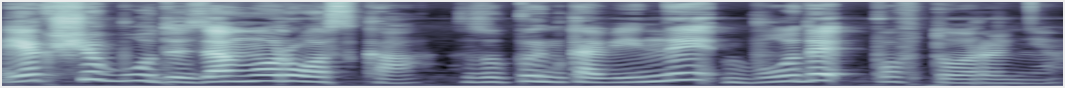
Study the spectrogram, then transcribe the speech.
якщо буде заморозка, зупинка війни, буде повторення.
